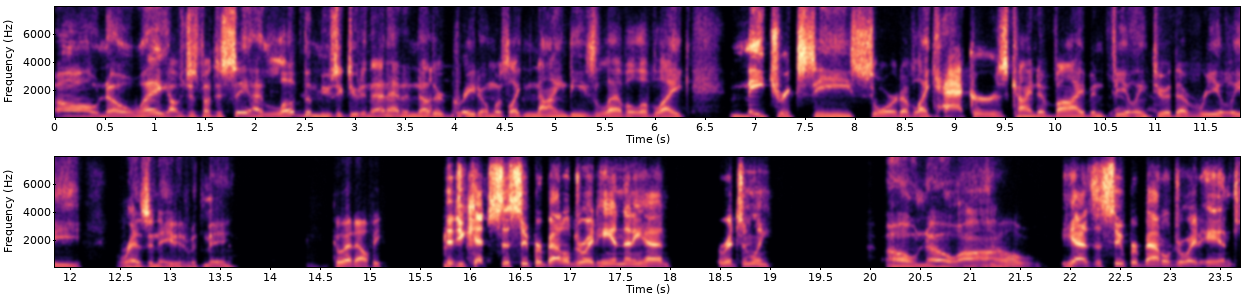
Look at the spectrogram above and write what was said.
Oh no way! I was just about to say I love the music, dude, and that had another great, almost like '90s level of like Matrixy sort of like hackers kind of vibe and Yes. feeling to it that really resonated with me. Go ahead, Alfie. Did you catch the super battle droid hand that he had originally? Oh no! Uh, no. He has a super battle droid hand.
